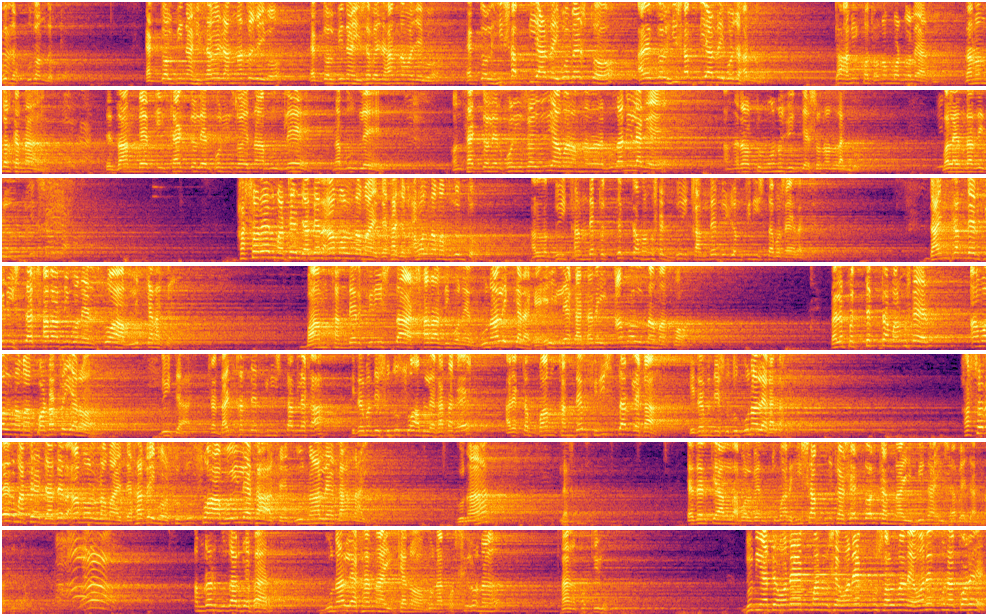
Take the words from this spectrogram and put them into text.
বুঝ- বুঝন দরকার। একদল বিনা হিসাবে জান্নাতে যাইব, একদল বিনা হিসাবে জাহান্নামে যাইব, একদল হিসাব দিয়া যাইব ব্যস্ত, আর একদল হিসাব দিয়া যাইব জাহান্নাম। তা আমি কত নম্বর দলে আছি? জানান দরকার না। যে জানবেন এই ষাট দলের পরিচয় না বুঝলে না বুঝলে। ষাট দলের পরিচয় যদি আমার আপনারা বুঝানি লাগে আপনারা একটু মনোযোগ দিয়ে শোনান লাগবে। বলেন রাজিনী হাসরের মাঠে যাদের আমল নামায় দেখা যাবে, আমল নামা বুঝুন তো। আল্লাহ দুই কান্দে, প্রত্যেকটা মানুষের দুই কান্দে দুইজন ফিরিস্তা বসায় রাখছে। ডাইন কান্দের ফিরিস্তা সারা জীবনের সোয়াব লিখে রাখে। বাম কান্দের ফিরিস্তা সারা জীবনের গুণা লিখে রাখে। এই লেখাটার এই আমল নামা কর তাহলে প্রত্যেকটা মানুষের আমল নামা কটা তৈয়ার? দুইটা। একটা ডাইন খান্দের ফিরিস্তার লেখা, এটার মধ্যে শুধু সোয়াব লেখা থাকে, আর একটা বাম খান্দের ফিরিস্তার লেখা, এটার মধ্যে শুধু গুণা লেখা থাকে। হাসরের মাঠে যাদের আমল নামায় দেখা যাইব, শুধু সোয়াবই লেখা আছে, গুণা লেখা নাই। গুণা লেখা এদেরকে আল্লাহ বলবেন, তোমার হিসাব নিকাশের দরকার নাই, বিনা হিসাবে জান্নাতে যাও। আমরার বুঝার ব্যাপার, গুণা লেখা নাই কেন? গুণা করছিল না? হ্যাঁ করছিল। দুনিয়াতে অনেক মানুষে, অনেক মুসলমানে অনেক গুণা করে।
